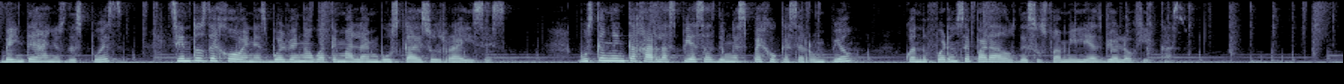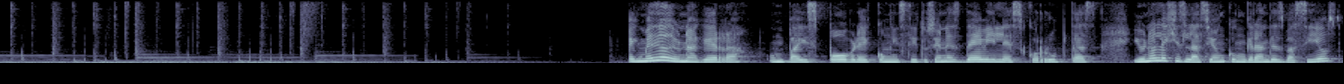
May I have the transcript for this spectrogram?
Veinte años después, cientos de jóvenes vuelven a Guatemala en busca de sus raíces. Buscan encajar las piezas de un espejo que se rompió cuando fueron separados de sus familias biológicas. En medio de una guerra, un país pobre, con instituciones débiles, corruptas y una legislación con grandes vacíos,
